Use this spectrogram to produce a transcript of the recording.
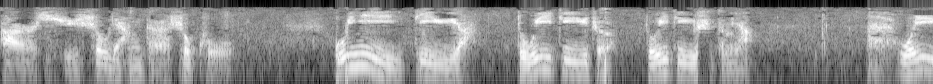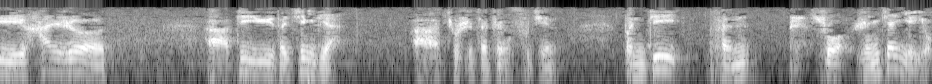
二许受凉的受苦，无异地狱啊！独异地狱者，独异地狱是怎么样？位于寒热啊地狱的近边啊，就是在这个附近。本地人说，人间也有，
